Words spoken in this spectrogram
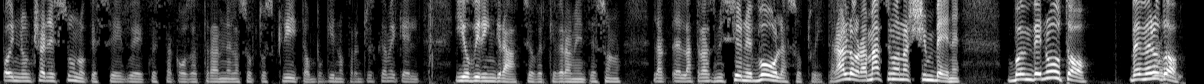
poi non c'è nessuno che segue questa cosa tranne la sottoscritta un pochino Francesca Michelli io vi ringrazio perché veramente sono, la, la trasmissione vola su Twitter allora Massimo Nascimbene benvenuto benvenuto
